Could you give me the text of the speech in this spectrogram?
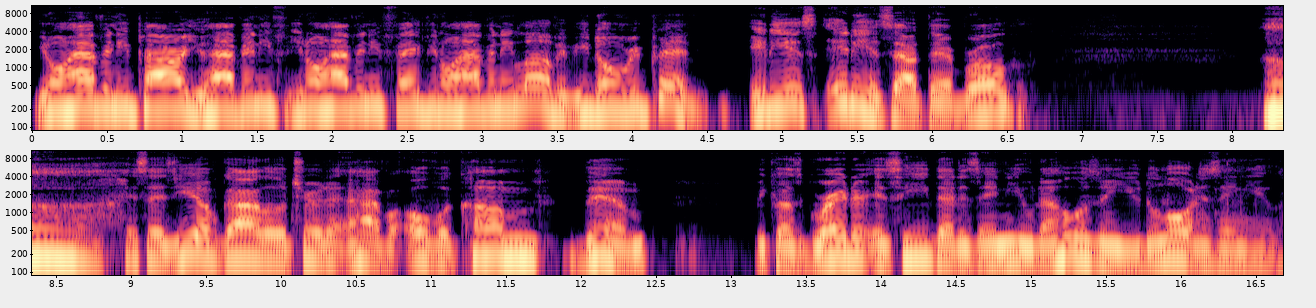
You don't have any power. You have any. You don't have any faith. You don't have any love. If you don't repent, idiots, idiots out there, bro. it says, "Ye of God, little children, have overcome them, because greater is He that is in you." Now, who is in you? The Lord is in you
